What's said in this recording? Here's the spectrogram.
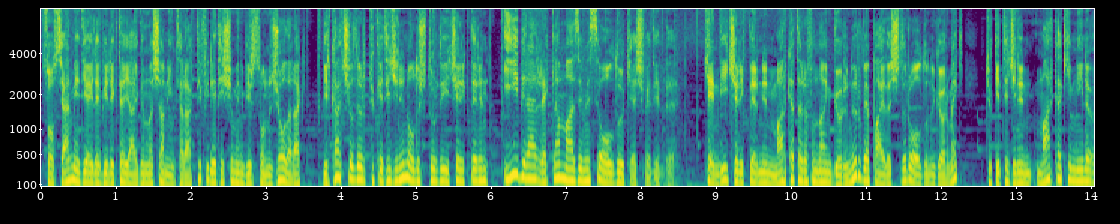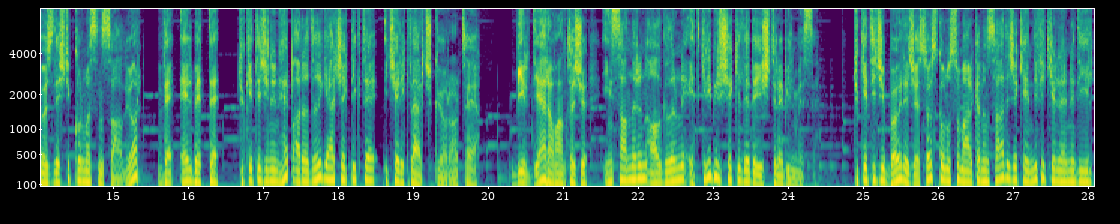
Sosyal medya ile birlikte yaygınlaşan interaktif iletişimin bir sonucu olarak birkaç yıldır tüketicinin oluşturduğu içeriklerin iyi birer reklam malzemesi olduğu keşfedildi. Kendi içeriklerinin marka tarafından görünür ve paylaşılır olduğunu görmek, tüketicinin marka kimliğiyle özdeşlik kurmasını sağlıyor ve elbette tüketicinin hep aradığı gerçeklikte içerikler çıkıyor ortaya. Bir diğer avantajı insanların algılarını etkili bir şekilde değiştirebilmesi. Tüketici böylece söz konusu markanın sadece kendi fikirlerine değil,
